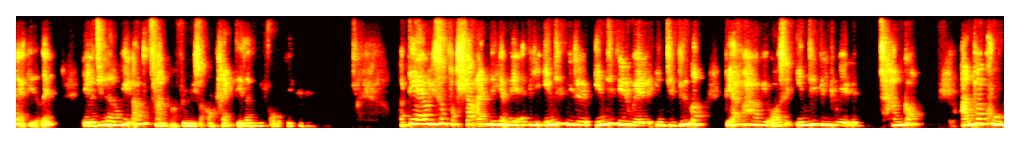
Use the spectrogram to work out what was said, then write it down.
reagerede ikke. Eller de havde nogle helt andre tanker og følelser omkring det, der lige foregik. Og det er jo ligesom forklaringen det her med, at vi er individuelle, individuelle individer. Derfor har vi også individuelle tanker. Andre kunne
